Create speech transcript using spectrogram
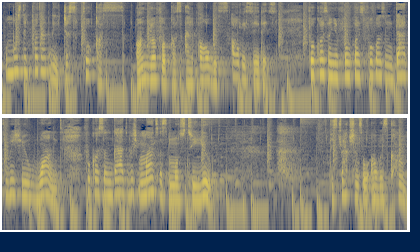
But most importantly, just focus on your focus. I always, always say this. Focus on your focus. Focus on that which you want. Focus on that which matters most to you. Distractions will always come.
